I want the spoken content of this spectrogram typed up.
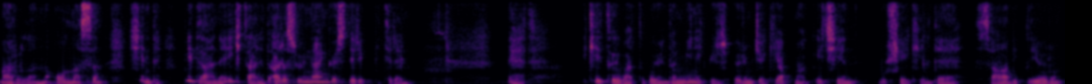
Marullanma olmasın. Şimdi bir tane iki tane de ara suyundan gösterip bitirelim. Evet iki tığ boyunda minik bir örümcek yapmak için bu şekilde sabitliyorum.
